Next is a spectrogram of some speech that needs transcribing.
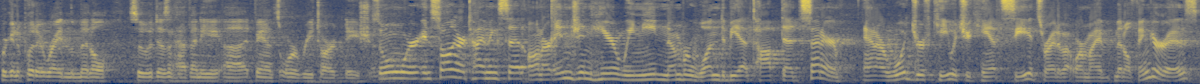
we're going to put it right in the middle so it doesn't have any uh, advance or retardation. So when we're installing our timing set on our engine here, we need number one to be at top dead center. And our Woodruff key, which you can't see, it's right about where my middle finger is,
